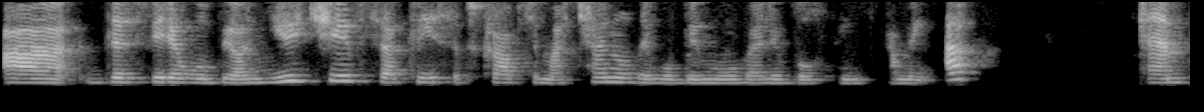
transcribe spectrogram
Uh, this video will be on YouTube, so please subscribe to my channel. There will be more valuable things coming up. Um,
